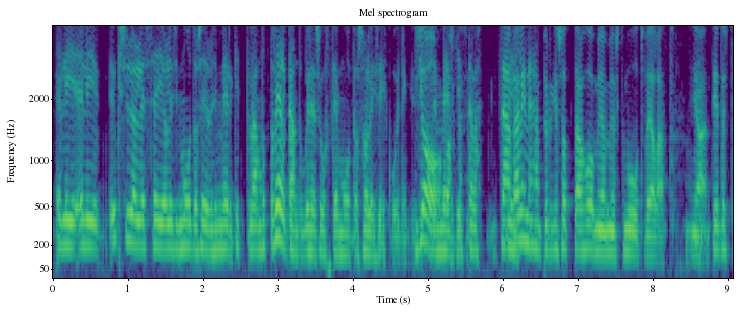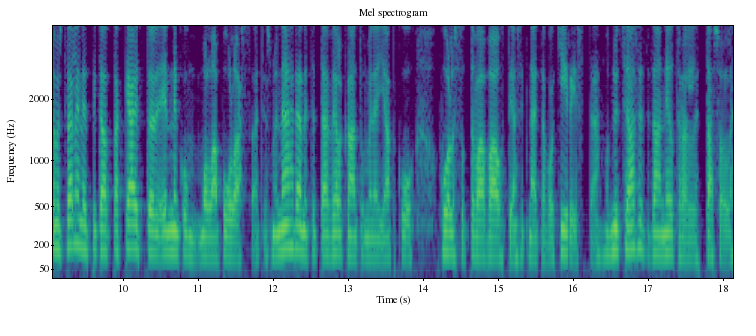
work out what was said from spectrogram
Eli, eli yksilölle se ei olisi, muutos ei olisi merkittävä, mutta velkaantumisen suhteen muutos olisi kuitenkin Joo, sitten merkittävä. Koska se, tämä niin. välinehän pyrkisi ottaa huomioon myöskin muut velat. Ja tietysti tämmöiset välineet pitää ottaa käyttöön ennen kuin me ollaan pulassa. Että jos me nähdään, että tämä velkaantuminen jatkuu huolestuttavaa vauhtia, niin sitten näitä voi kiristää. Mutta nyt se asetetaan neutraalille tasolle.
